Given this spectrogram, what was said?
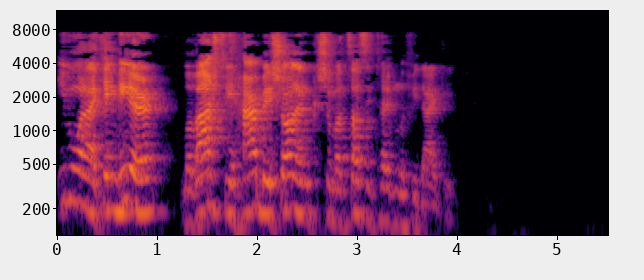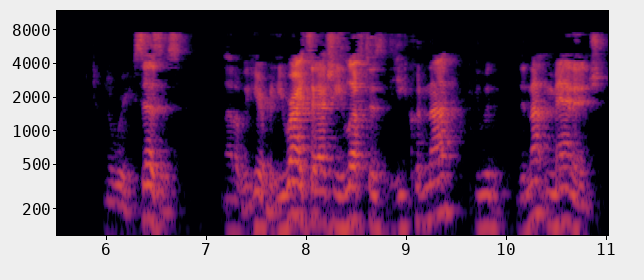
Even when I came here, Lavashti Harbe Shonim Kshematzasi Tevim Lefidaiti. know where he says this, not over here, but he writes that actually he left his, he could not, he would, did not manage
